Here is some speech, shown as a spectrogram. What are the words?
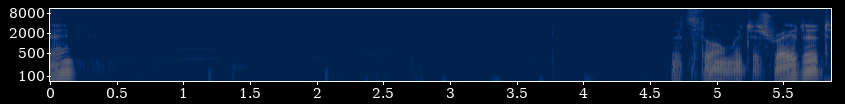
Okay. That's the one we just raided.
